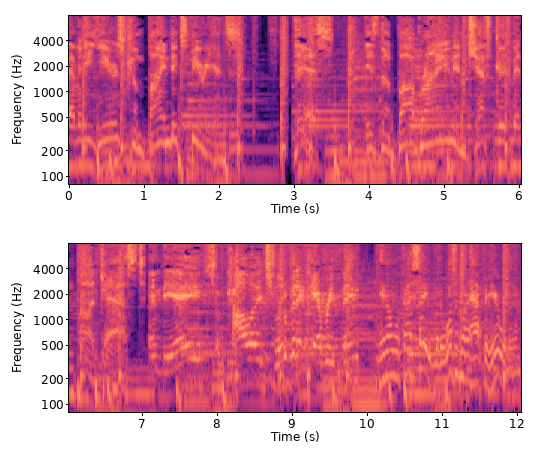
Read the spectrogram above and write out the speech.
70 years combined experience. This is the Bob Ryan and Jeff Goodman podcast. NBA, some college, a little bit of everything. You know, what can I say? But it wasn't going to happen here with him.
